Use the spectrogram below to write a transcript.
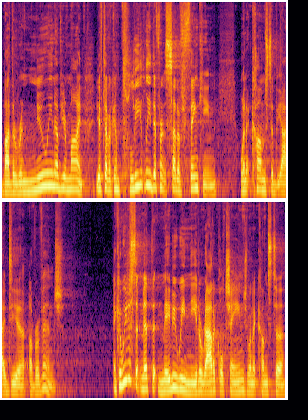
by the renewing of your mind. You have to have a completely different set of thinking when it comes to the idea of revenge. And can we just admit that maybe we need a radical change when it comes to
